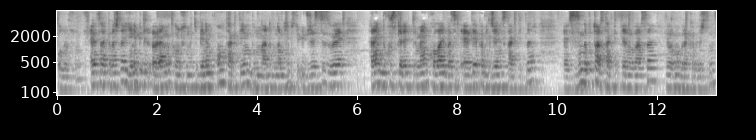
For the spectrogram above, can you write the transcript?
olursunuz. Evet arkadaşlar yeni bir dil öğrenme konusundaki benim 10 taktiğim bunlardı. Bunların hepsi ücretsiz ve herhangi bir kurs gerektirmeyen kolay basit evde yapabileceğiniz taktikler. Sizin de bu tarz taktikleriniz varsa yorumu bırakabilirsiniz.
